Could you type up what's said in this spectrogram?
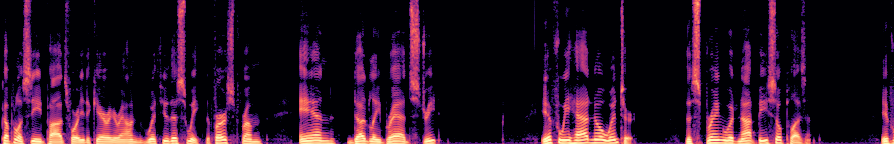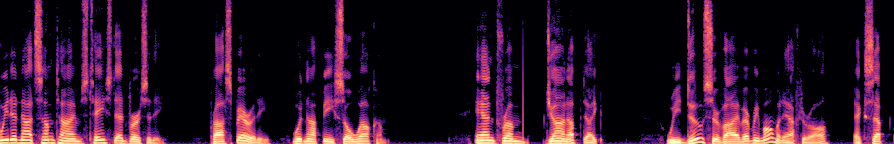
couple of seed pods for you to carry around with you this week. The first from Anne Dudley Bradstreet. If we had no winter, the spring would not be so pleasant. If we did not sometimes taste adversity, prosperity would not be so welcome. And from John Updike, we do survive every moment after all, except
